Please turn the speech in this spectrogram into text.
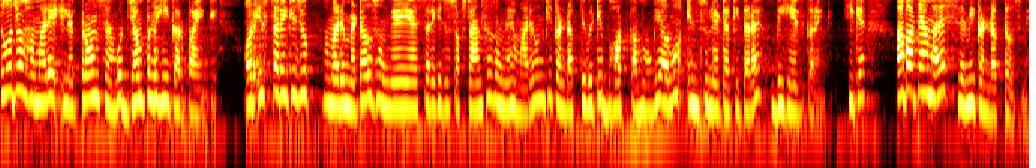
तो जो हमारे इलेक्ट्रॉन्स हैं वो जंप नहीं कर पाएँगे। और इस तरह के जो हमारे मेटल्स होंगे या इस तरह के जो सब्सटेंसेस होंगे हमारे, उनकी कंडक्टिविटी बहुत कम होगी और वो इंसुलेटर की तरह बिहेव करेंगे। ठीक है? अब आते हैं हमारे सेमी कंडक्टर्स में।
